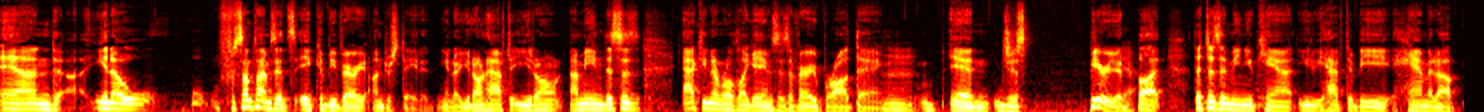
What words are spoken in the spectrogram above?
and uh, you know, for sometimes it's it could be very understated. You know, you don't have to. You don't. I mean, this is acting in role playing games is a very broad thing in just period. Mm. Yeah. But that doesn't mean you can't. You have to be ham it up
